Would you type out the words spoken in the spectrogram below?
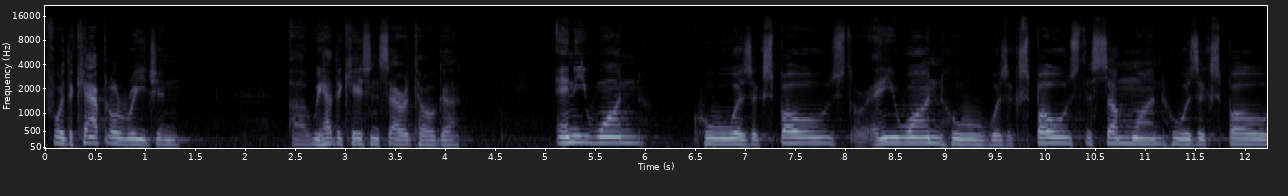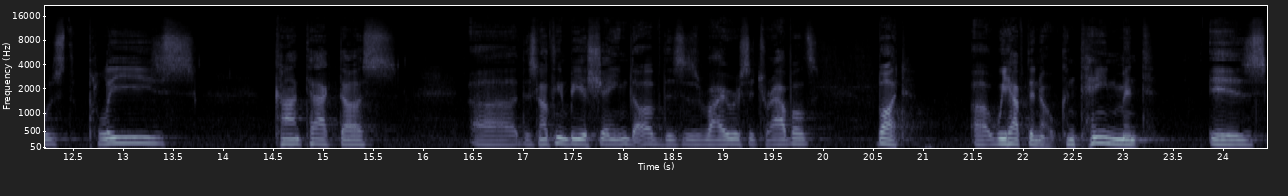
for the capital region, uh, we had the case in Saratoga. Anyone who was exposed or anyone who was exposed to someone who was exposed, please contact us. Uh, there's nothing to be ashamed of. This is a virus, it travels. But uh, we have to know containment is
